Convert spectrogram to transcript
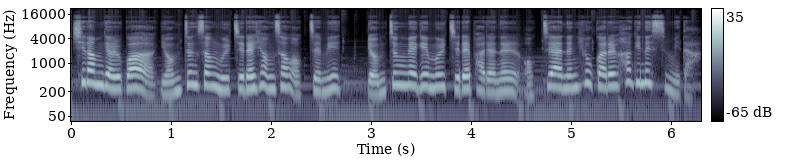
실험 결과 염증성 물질의 형성 억제 및 염증 매개 물질의 발현을 억제하는 효과를 확인했습니다.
